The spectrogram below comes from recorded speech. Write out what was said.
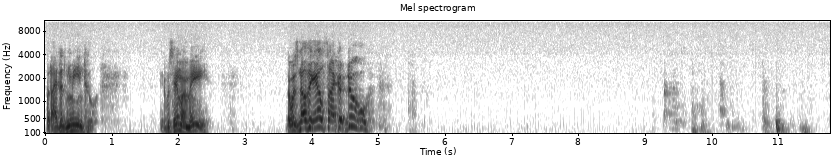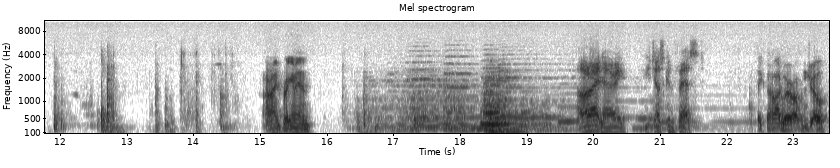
But I didn't mean to. It was him or me. There was nothing else I could do. All right, bring him in. All right, Harry. He's just confessed. Take the hardware off him, Joe.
